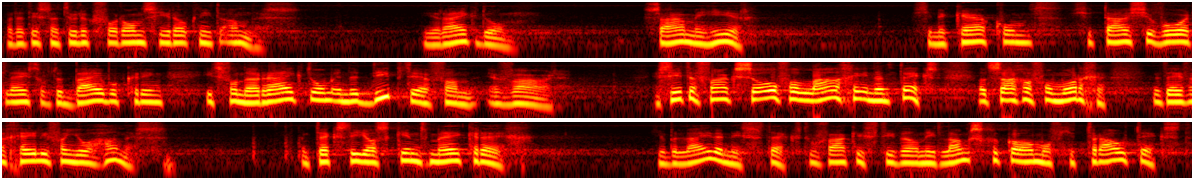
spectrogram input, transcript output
Maar dat is natuurlijk voor ons hier ook niet anders. Die rijkdom, samen hier. Als je in de kerk komt, als je thuis je woord leest of de Bijbelkring, iets van de rijkdom en de diepte ervan ervaren. Er zitten vaak zoveel lagen in een tekst. Dat zagen we vanmorgen in het Evangelie van Johannes. Een tekst die je als kind meekreeg. Je beleidenistekst. Hoe vaak is die wel niet langsgekomen of je trouwtekst?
